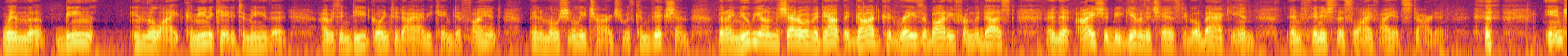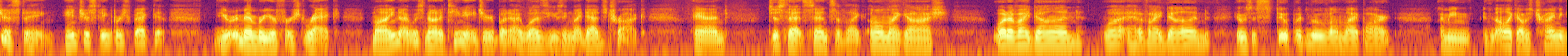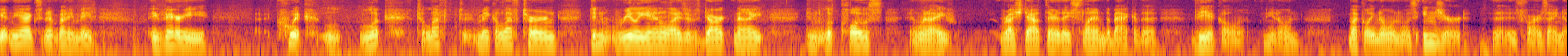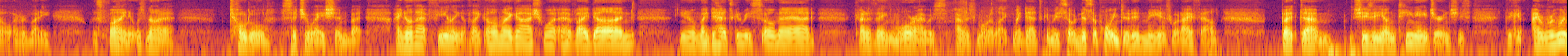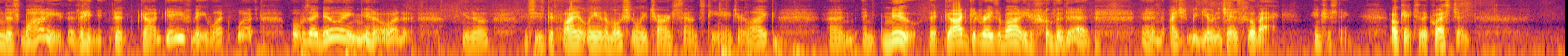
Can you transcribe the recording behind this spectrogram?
When the being in the light communicated to me that I was indeed going to die, I became defiant and emotionally charged with conviction that I knew beyond the shadow of a doubt that God could raise a body from the dust and that I should be given a chance to go back in and finish this life I had started. interesting, interesting perspective. You remember your first wreck. Mine, I was not a teenager, but I was using my dad's truck. And just that sense of like, oh my gosh, what have I done? What have I done? It was a stupid move on my part. I mean, it's not like I was trying to get in the accident, but I made a very uh, quick look to left, make a left turn. Didn't really analyze. It was dark night. Didn't look close. And when I rushed out there, they slammed the back of the vehicle, you know, and luckily no one was injured uh, as far as I know. Everybody was fine. It was not a totaled situation, but I know that feeling of like, oh my gosh, what have I done? You know, my dad's gonna be so mad, kind of thing. More, I was, I was more like, my dad's gonna be so disappointed in me, is what I felt. But um, she's a young teenager, and she's thinking, I ruined this body that they, that God gave me. What, what, what was I doing? You know what, you know. And she's defiantly and emotionally charged, sounds teenager like and, and knew that God could raise a body from the dead, and I should be given a chance to go back. Interesting. Okay, to the question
